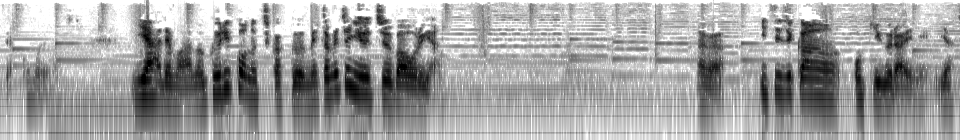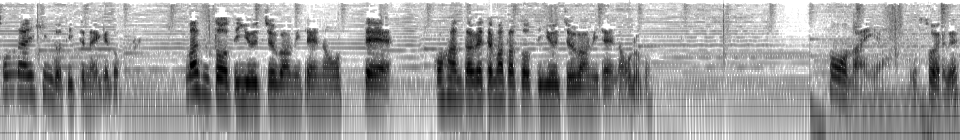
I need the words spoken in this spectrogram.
って思いました。いや、でもあの、グリコの近くめちゃめちゃ YouTuber おるやん。だから、1時間おきぐらいに、いや、そんなに頻度って言ってないけど、まず通って YouTuber みたいなのおって、ご飯食べてまた通って YouTuber みたいなおるもん。そうなんや。そうやで。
